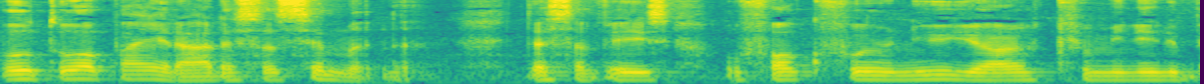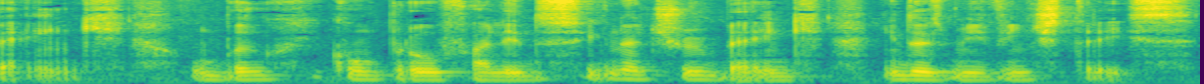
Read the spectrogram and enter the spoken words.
voltou a pairar essa semana. Dessa vez, o foco foi o New York Community Bank, um banco que comprou o falido Signature Bank em 2023.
